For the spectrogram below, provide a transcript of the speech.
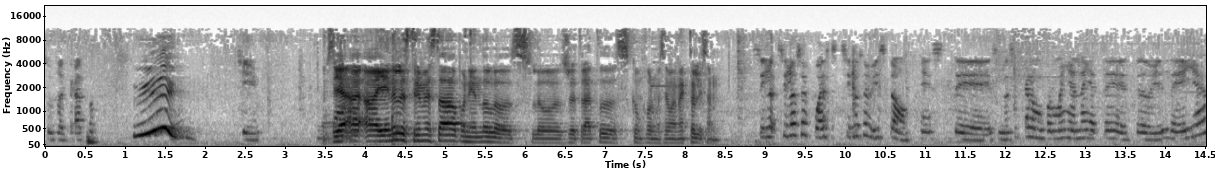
su retrato. Sí. Sí, ahí en el stream estaba poniendo los, los retratos conforme se van actualizando. Sí, lo- sí los he puesto, sí los he visto. Este, si me hace que a lo mejor mañana ya te, te doy el de ella.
